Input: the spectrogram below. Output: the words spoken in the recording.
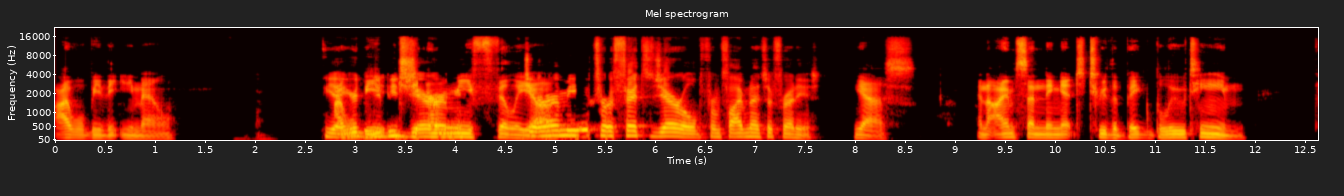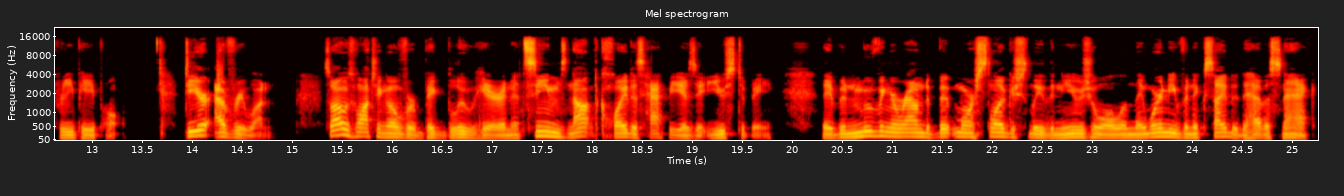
I will be the email. Yeah, I you're will be, you'd be Jeremy Jeremy. Filia. Jeremy for Fitzgerald from Five Nights at Freddy's. Yes. And I'm sending it to the big blue team. Three people. Dear everyone. So I was watching over Big Blue here, and it seems not quite as happy as it used to be. They've been moving around a bit more sluggishly than usual, and they weren't even excited to have a snack.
